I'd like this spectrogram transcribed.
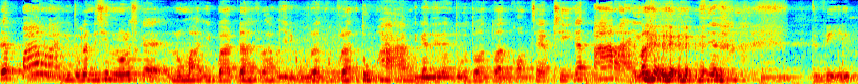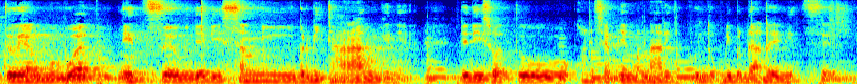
dia parah gitu kan di sini nulis kayak rumah ibadah telah menjadi kuburan-kuburan Tuhan diganti dengan Tuhan-Tuhan konsepsi kan parah itu. Isinya tuh. tapi itu yang membuat Nietzsche menjadi seni berbicara mungkin ya jadi suatu konsep yang menarik untuk dibedah dari Nietzsche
